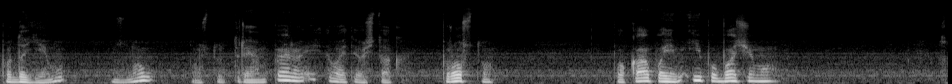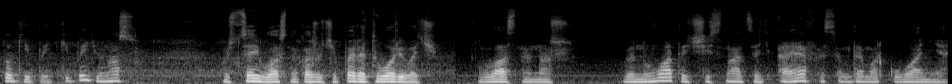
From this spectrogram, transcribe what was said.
Подаємо. Знову. Ось тут 3 ампера. І давайте ось так. Просто покапаємо і побачимо, хто кипить. Кипить у нас ось цей, власне кажучи, перетворювач. Власне, наш винуватий 16 AF SMD маркування.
